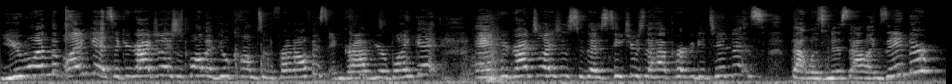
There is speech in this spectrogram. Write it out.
you won the blanket. So congratulations, Paloma, if you'll come to the front office and grab your blanket. And congratulations to those teachers that had perfect attendance. That was Miss Alexander,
